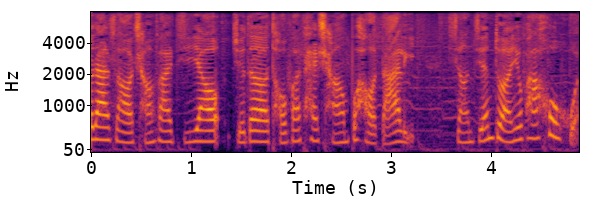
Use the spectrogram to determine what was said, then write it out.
郭大嫂长发及腰，觉得头发太长不好打理，想剪短又怕后悔，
